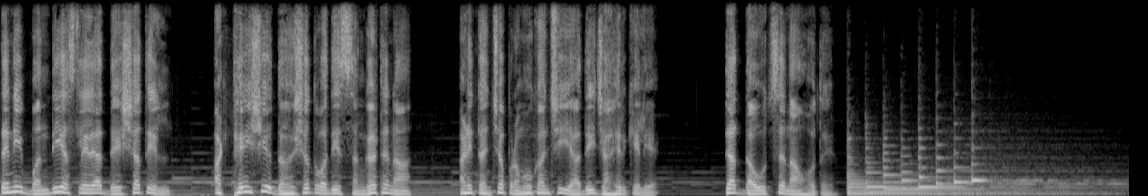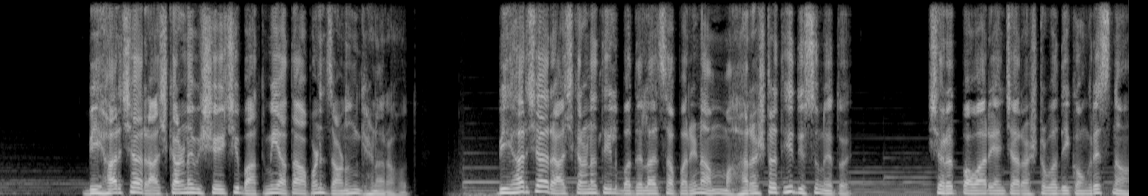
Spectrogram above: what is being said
त्यांनी बंदी असलेल्या देशातील अठ्ठ्याऐंशी दहशतवादी संघटना आणि त्यांच्या प्रमुखांची यादी जाहीर केली आहे त्यात दाऊदचे नाव होते बिहारच्या राजकारणाविषयीची बातमी आता आपण जाणून घेणार आहोत. बिहारच्या राजकारणातील बदलाचा परिणाम महाराष्ट्रातही दिसून येतोय. शरद पवार यांच्या राष्ट्रवादी काँग्रेसनं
